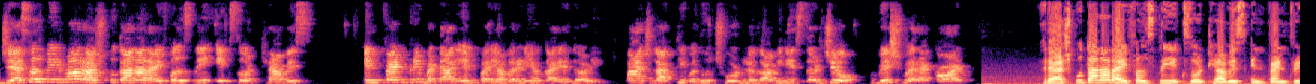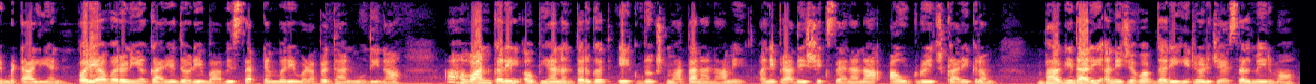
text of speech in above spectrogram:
જેસલમેરમાં રાજપૂતાના રાઇફલ્સને એકસો અઠ્યાવીસ ઇન્ફેન્ટ્રી બટાલિયન પર્યાવરણીય કાર્યદળે પાંચ લાખથી વધુ છોડ લગાવીને સર્જ્યો વિશ્વ રેકોર્ડ. રાજપૂતાના રાઇફલ્સની એકસો અઠ્યાવીસ ઇન્ફેન્ટ્રી બટાલિયન પર્યાવરણીય કાર્યદળે બાવીસ સપ્ટેમ્બરે વડાપ્રધાન મોદીના આહવાન કરેલ અભિયાન અંતર્ગત એક વૃક્ષ માતાના નામે અને પ્રાદેશિક સેનાના આઉટરીચ કાર્યક્રમ, ભાગીદારી અને જવાબદારી હેઠળ જેસલમેરમાં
